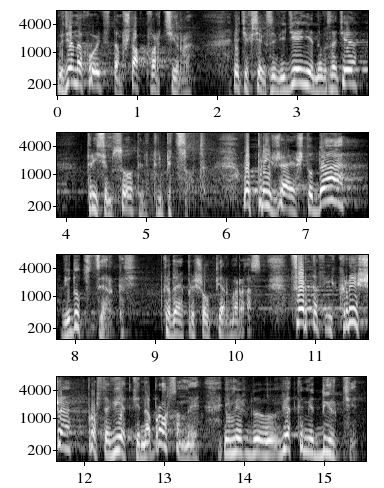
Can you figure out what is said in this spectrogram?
где находится там штаб-квартира этих всех заведений на высоте 3700 или 3500. Вот приезжаешь туда, ведут в церковь когда я пришел первый раз. Церковь и крыша, просто ветки набросаны, и между ветками дырки –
